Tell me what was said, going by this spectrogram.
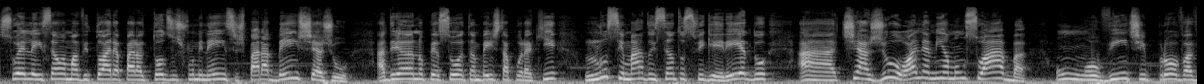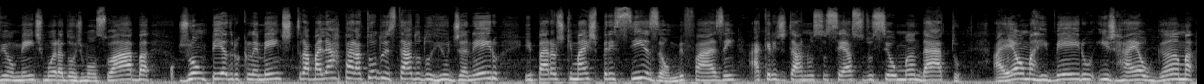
sua eleição é uma vitória para todos os fluminenses. Parabéns, Tia Ju. Adriano Pessoa também está por aqui. Lucimar dos Santos Figueiredo. A Tia Ju, olha minha Monsuaba um ouvinte, provavelmente morador de Monsuaba, João Pedro Clemente, trabalhar para todo o estado do Rio de Janeiro e para os que mais precisam, me fazem acreditar no sucesso do seu mandato. A Elma Ribeiro, Israel Gama,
